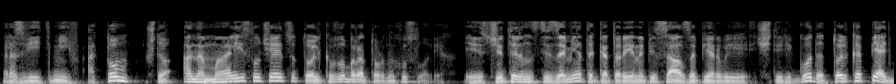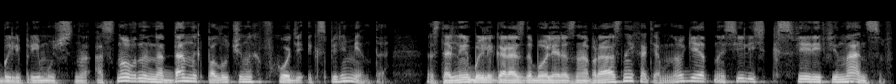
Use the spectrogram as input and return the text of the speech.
развеять миф о том, что аномалии случаются только в лабораторных условиях. Из 14 заметок, которые я написал за первые 4 года, только 5 были преимущественно основаны на данных, полученных в ходе эксперимента – Остальные были гораздо более разнообразны, хотя многие относились к сфере финансов,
